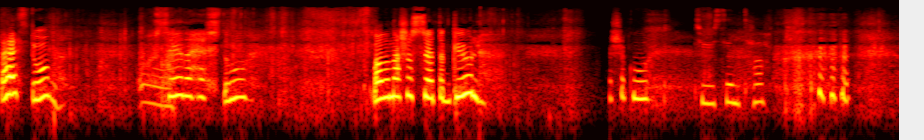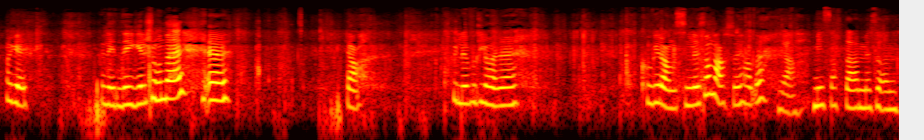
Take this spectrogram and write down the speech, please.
Det er hestehov. Se, det er hestehov. Å, den er så søt og gul. Vær så god. Tusen takk. OK. En liten digresjon der. Eh, ja. Vil du forklare konkurransen, liksom, da, som vi hadde? Ja, vi satt der med sånn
